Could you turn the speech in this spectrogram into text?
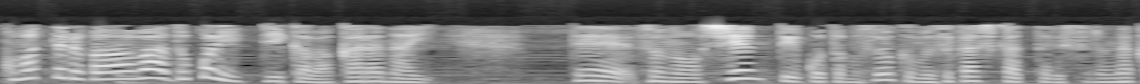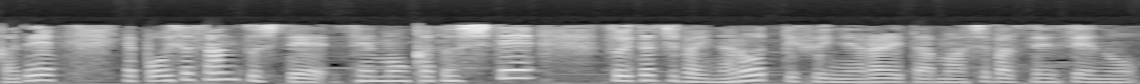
困ってる側はどこに行っていいかわからない。でその支援っていうこともすごく難しかったりする中でやっぱお医者さんとして専門家としてそういう立場になろうっていうふうにやられた、まあ、柴田先生の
